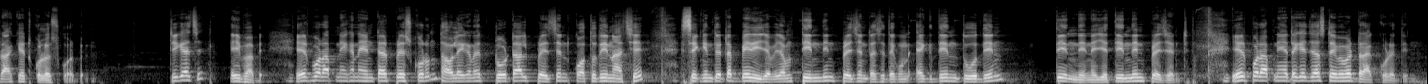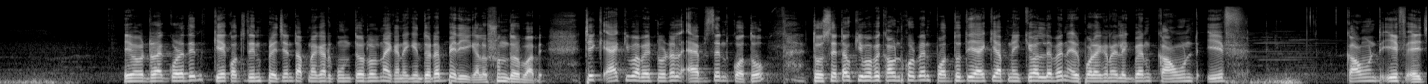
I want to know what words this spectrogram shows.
ব্র্যাকেট ক্লোজ করবেন। ঠিক আছে? এইভাবে। এরপর আপনি এখানে এন্টার প্রেস করুন, তাহলে এখানে টোটাল প্রেজেন্ট কতদিন আছে, সে কিন্তু এটা বেরিয়ে যাবে। যেমন তিন দিন প্রেজেন্ট আছে, দেখুন, একদিন, দুদিন, তিন দিন, এই যে তিন দিন প্রেজেন্ট এরপর আপনি এটাকে জাস্ট এভাবে ড্রাগ করে দিন। এভাবে ড্রাগ করে দিন, কে কতদিন প্রেজেন্ট আপনাকে আর গুনতে হলো না, এখানে কিন্তু এটা পেরিয়ে গেল সুন্দরভাবে। ঠিক একইভাবে টোটাল অ্যাবসেন্ট কত, তো সেটাও কীভাবে কাউন্ট করবেন, পদ্ধতি একই আপনি ইকুয়াল দেবেন, এরপর এখানে লিখবেন count if count if H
